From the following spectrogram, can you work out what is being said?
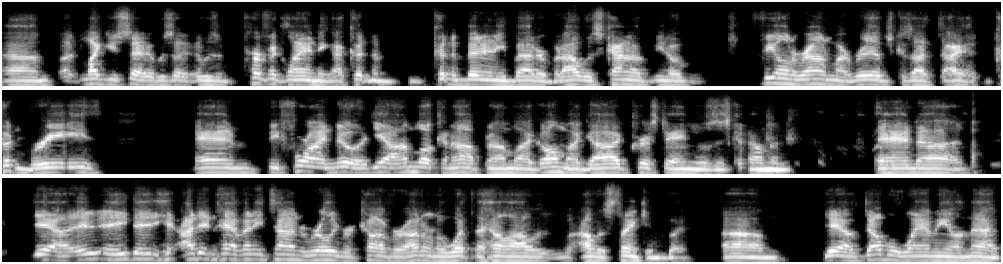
Um, like you said, it was a it was a perfect landing. I couldn't have couldn't have been any better. But I was kind of you know feeling around my ribs because I I couldn't breathe. And before I knew it, yeah, I'm looking up and I'm like, oh my God, Chris Daniels is coming. And uh, yeah, it, he did. I didn't have any time to really recover. I don't know what the hell I was I was thinking, but um, yeah, double whammy on that.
